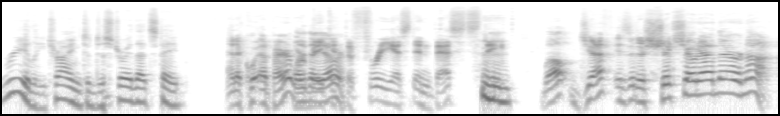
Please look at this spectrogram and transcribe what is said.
really trying to destroy that state. And ac- apparently or they make are. it the freest and best state. Well, Jeff, is it a shit show down there or not?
